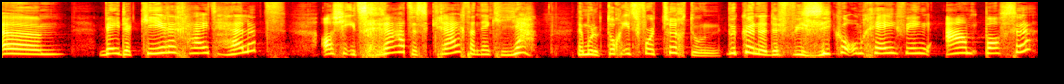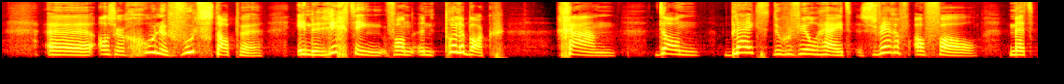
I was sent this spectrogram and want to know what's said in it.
Um, wederkerigheid helpt. Als je iets gratis krijgt, dan denk je ja, daar moet ik toch iets voor terug doen. We kunnen de fysieke omgeving aanpassen. Uh, als er groene voetstappen in de richting van een prullenbak gaan, dan blijkt de hoeveelheid zwerfafval met 46%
